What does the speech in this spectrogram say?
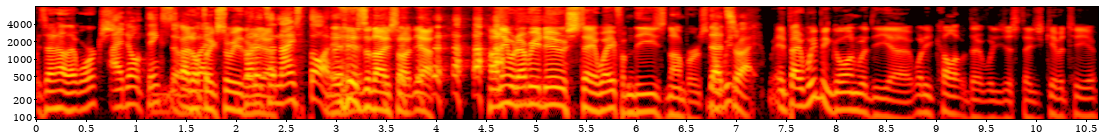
Is that how that works? I don't think so. I don't but- think so either, But it's yeah. a nice thought. it Isn't is a nice thought, yeah. Honey, whatever you do, stay away from these numbers. But That's we- right. In fact, we've been going with the uh, what do you call it? With the, when you just they just give it to you.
